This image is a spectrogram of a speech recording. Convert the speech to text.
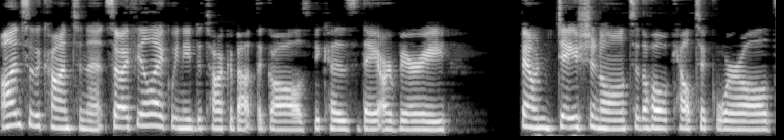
On to the continent. So I feel like we need to talk about the Gauls because they are very foundational to the whole Celtic world.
